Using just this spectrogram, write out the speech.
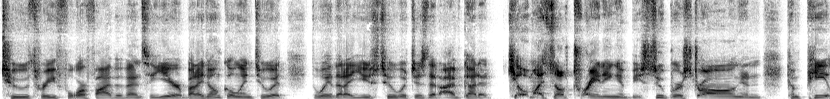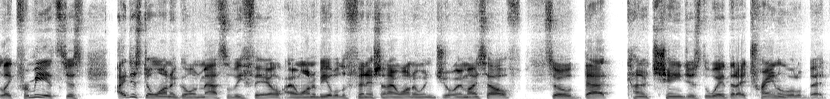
two, three, four, five events a year. But I don't go into it the way that I used to, which is that I've got to kill myself training and be super strong and compete. Like for me, it's just, I just don't want to go and massively fail. I want to be able to finish and I want to enjoy myself. So that kind of changes the way that I train a little bit.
